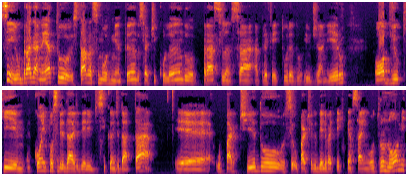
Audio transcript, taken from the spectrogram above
Sim, o Braga Neto estava se movimentando, se articulando para se lançar à prefeitura do Rio de Janeiro. Óbvio que, com a impossibilidade dele de se candidatar, é, o partido, o, partido dele vai ter que pensar em outro nome.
